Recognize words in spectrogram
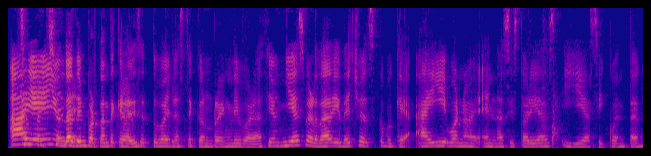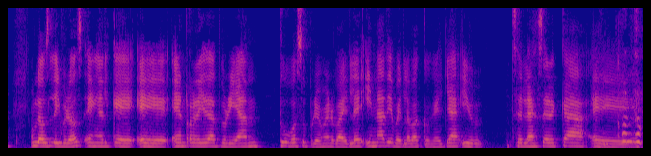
Ah, y hay un dato importante que le dice, tú bailaste con Ren Liberación. Y es verdad, y de hecho es como que ahí, bueno, en las historias y así cuentan los libros en el que eh, en realidad Brian tuvo su primer baile y nadie bailaba con ella y se le acerca... Eh, ¿Cuándo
